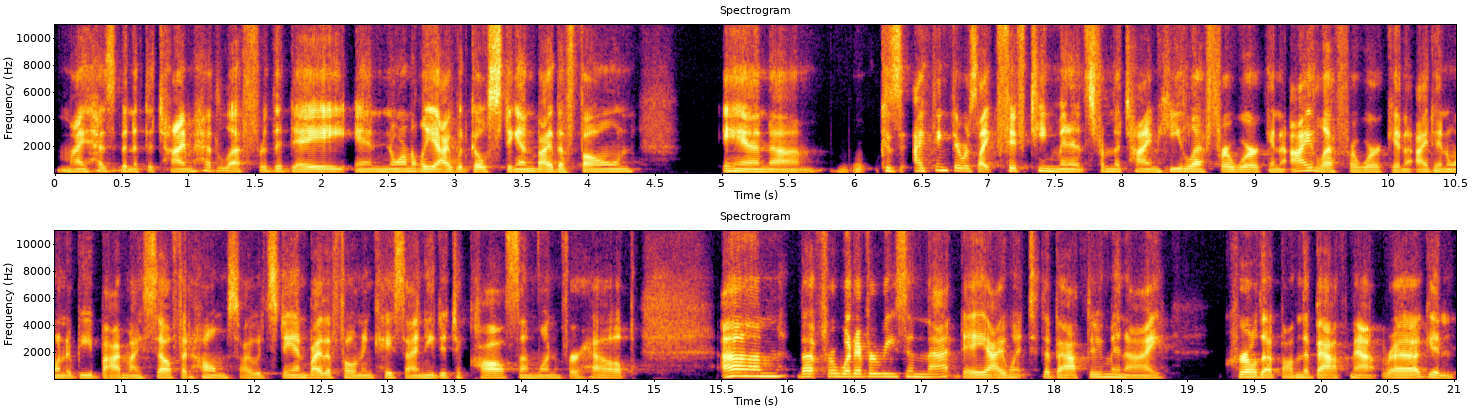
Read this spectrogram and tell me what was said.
my husband at the time had left for the day. And normally I would go stand by the phone. And um because I think there was like 15 minutes from the time he left for work and I left for work, and I didn't want to be by myself at home. So I would stand by the phone in case I needed to call someone for help. Um, but for whatever reason, that day I went to the bathroom and I curled up on the bath mat rug and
